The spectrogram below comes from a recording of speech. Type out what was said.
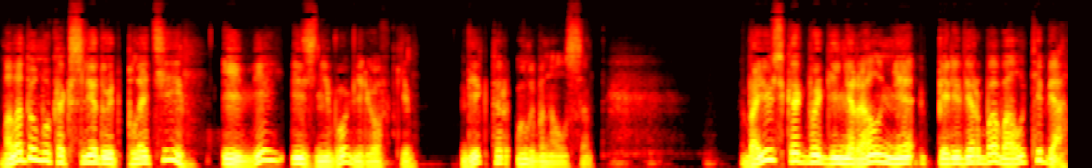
Молодому как следует плати и вей из него веревки. Виктор улыбнулся. Боюсь, как бы генерал не перевербовал тебя.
